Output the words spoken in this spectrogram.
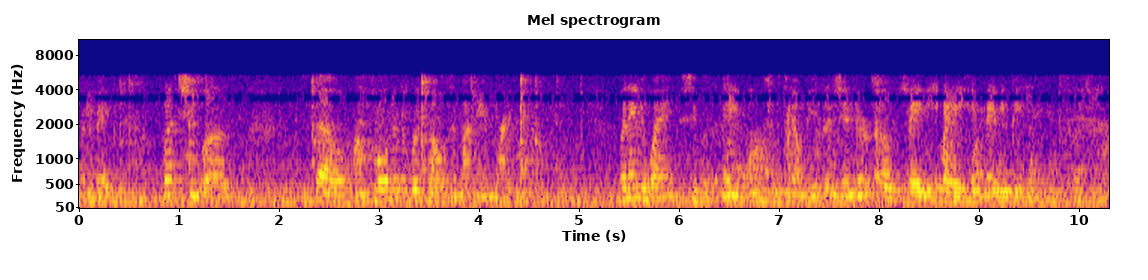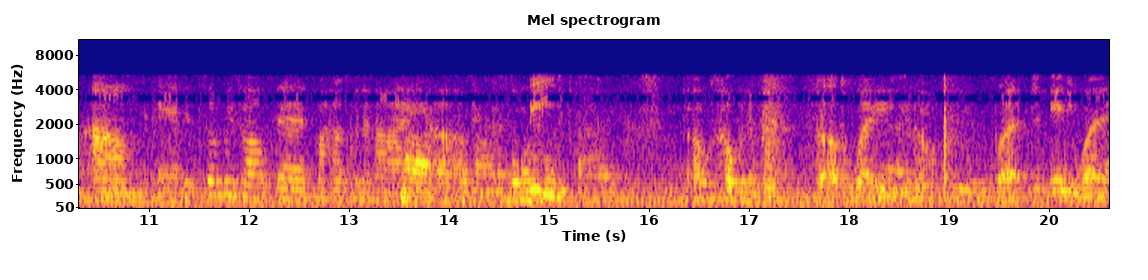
for the baby. But she was. So I'm holding the results in my hand right now. But anyway, she was able to tell me the gender of baby A and baby B. Um, and it's a result that my husband and I, uh, well, I was hoping it was the other way, you know. But anyway,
